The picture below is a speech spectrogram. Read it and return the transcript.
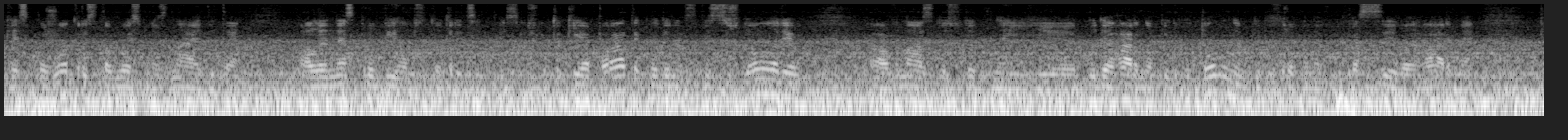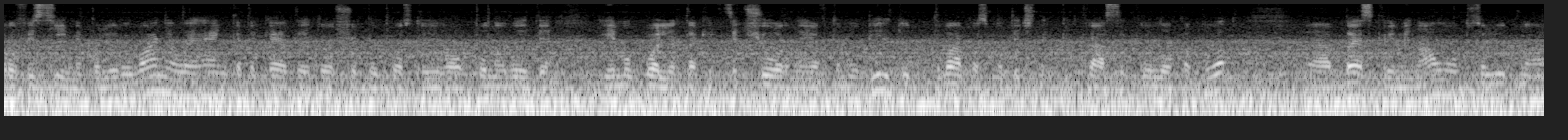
якесь Peugeot 308 знайдете, але не з пробігом 130 тисяч. Такий апаратик 11 тисяч доларів. В нас доступний, буде гарно підготовлений, буде зроблено красиве, гарне професійне полірування, легеньке таке, для того, щоб просто його поновити. Йому колір, так як це чорний автомобіль. Тут два косметичних підкраси, крило, капот, без криміналу абсолютного.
